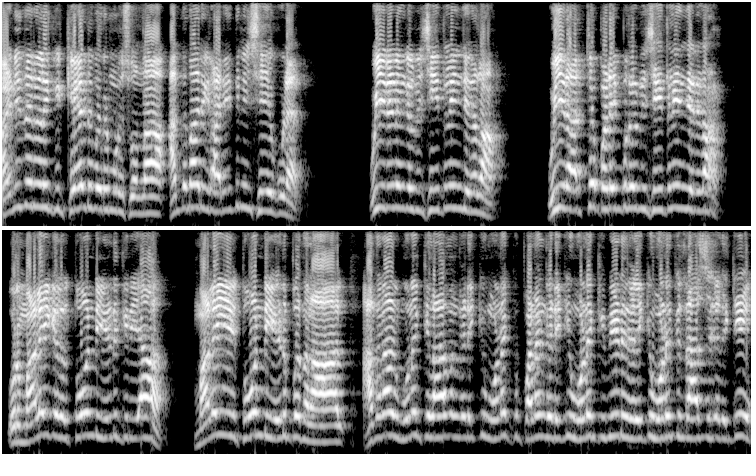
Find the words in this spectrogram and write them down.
மனிதர்களுக்கு கேடு வரும்னு சொன்னா அந்த மாதிரி காரியத்தை நீ செய்யக்கூடாது. உயிரினங்கள் விஷயத்திலையும் சரிதான். உயிர் அற்ற படைப்புகள் விஷயத்திலையும் சரிதான். ஒரு மலைகளை தோண்டி எடுக்கிறியா? மலையை தோண்டி எடுப்பதனால் அதனால் உனக்கு லாபம் கிடைக்கும் உனக்கு பணம் கிடைக்கும் உனக்கு வீடு கிடைக்கும் உனக்கு காசு கிடைக்கும்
